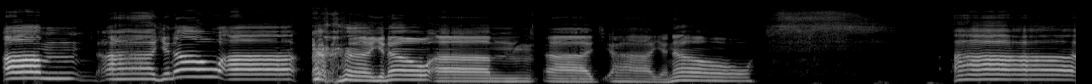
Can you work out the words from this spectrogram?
Um, uh, you know, uh, you know, um, uh, uh, you know, uh,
